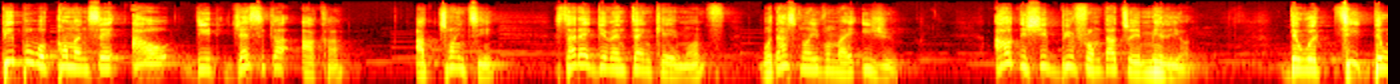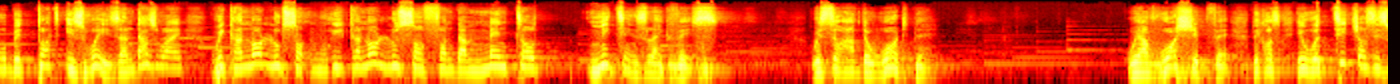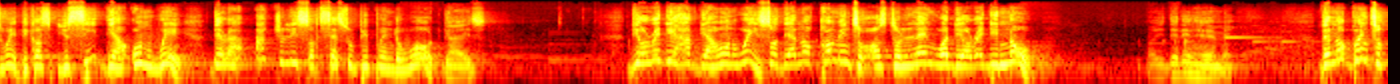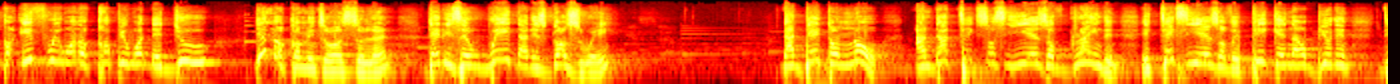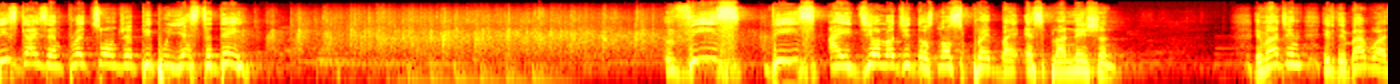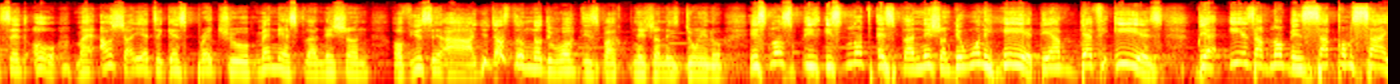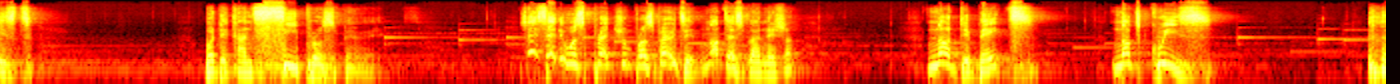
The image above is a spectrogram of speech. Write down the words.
people will come and say, how did Jessica Acker at 20 started giving 10K a month? But that's not even my issue. How did she build from that to a million? They will teach, they will be taught his ways, and that's why we cannot lose some we cannot lose some fundamental meetings like this. We still have the word there. We have worship there because he will teach us his way. Because you see, their own way. There are actually successful people in the world, guys. They already have their own way, so they are not coming to us to learn what they already know. No, you didn't hear me. They're not going to, co- if we want to copy what they do, they're not coming to us to learn. There is a way that is God's way that they don't know. And that takes us years of grinding. It takes years of a PK now building. These guys employed 200 people yesterday. These, this ideology does not spread by explanation. Imagine if the Bible had said, Oh, my house shall yet again spread through many explanation of you say, Ah, you just don't know the work this nation is doing. Oh, it's not it's not explanation. They won't hear, they have deaf ears, their ears have not been circumcised, but they can see prosperity. So he said it will spread through prosperity, not explanation, not debate, not quiz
